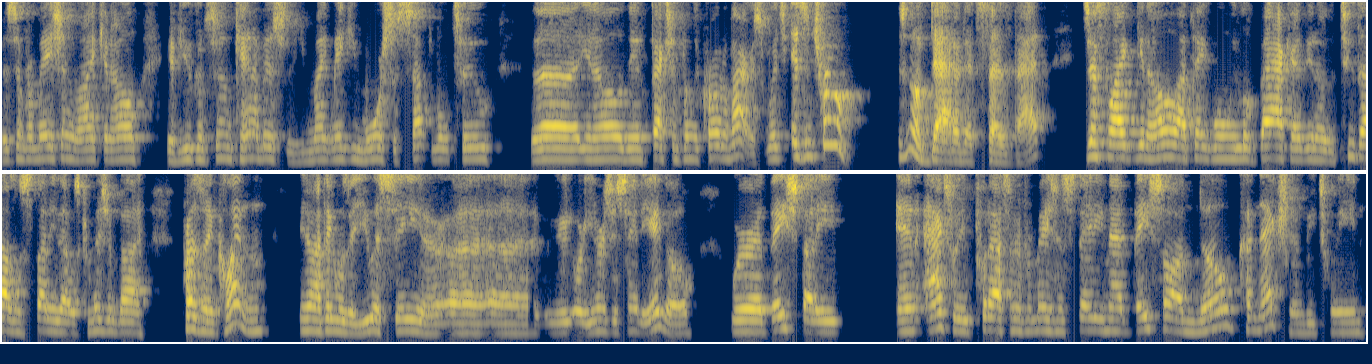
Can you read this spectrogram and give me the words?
Misinformation like, you know, if you consume cannabis, it might make you more susceptible to the, you know, the infection from the coronavirus, which isn't true. There's no data that says that. Just like, you know, I think when we look back at, you know, the 2000 study that was commissioned by President Clinton, you know, I think it was at USC or, uh, uh, or University of San Diego, where they studied and actually put out some information stating that they saw no connection between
